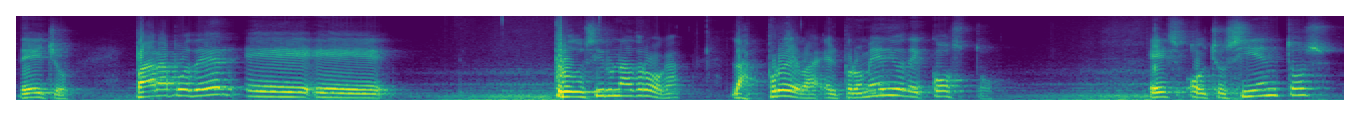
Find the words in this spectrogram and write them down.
De hecho, para poder eh, eh, producir una droga, las pruebas, el promedio de costo es 800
